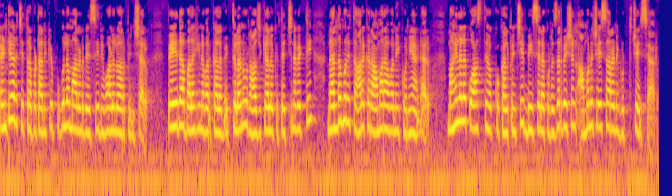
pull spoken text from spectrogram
ఎన్టీఆర్ చిత్రపటానికి పూలమాలలు వేసి నివాళులు అర్పించారు. పేద బలహీన వర్గాల వ్యక్తులను రాజకీయాల్లోకి తెచ్చిన వ్యక్తి నందమూరి తారక రామారావు అని కొనియాడారు. మహిళలకు ఆస్తి హక్కు కల్పించి బీసీలకు రిజర్వేషన్ అమలు చేశారని గుర్తు చేశారు.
